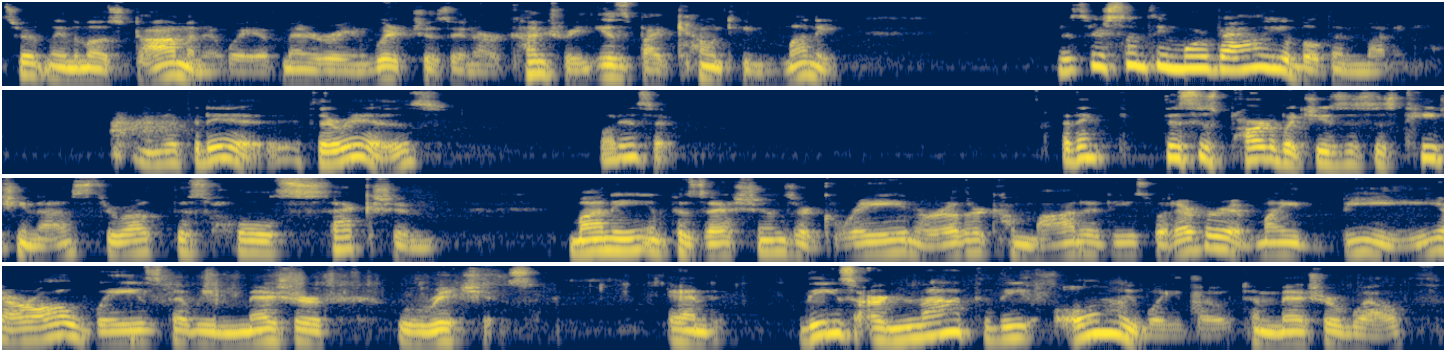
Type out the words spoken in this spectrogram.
Certainly, the most dominant way of measuring riches in our country is by counting money. Is there something more valuable than money? And if it is, if there is, what is it? I think this is part of what Jesus is teaching us throughout this whole section. Money and possessions or grain or other commodities, whatever it might be, are all ways that we measure riches. And these are not the only way, though, to measure wealth,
